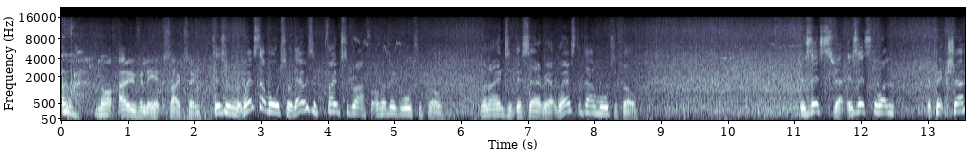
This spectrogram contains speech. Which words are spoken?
not overly exciting. where's that waterfall? There was a photograph of a big waterfall when I entered this area. Where's the damn waterfall? Is this is this the one, the picture?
